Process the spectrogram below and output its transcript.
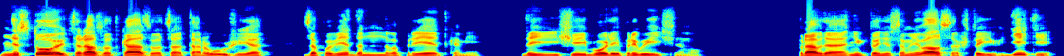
Не стоит сразу отказываться от оружия, заповеданного предками, да еще и более привычному. Правда, никто не сомневался, что их дети,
